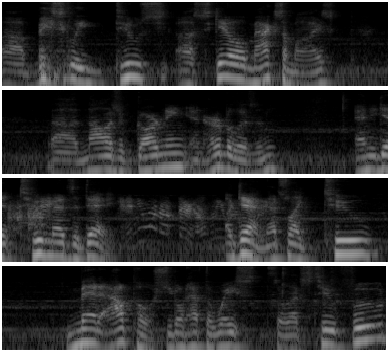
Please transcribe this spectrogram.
uh, basically two uh, skill maximize, uh, knowledge of gardening and herbalism, and you get two meds a day. Again, that's like two med outposts. You don't have to waste. So that's two food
